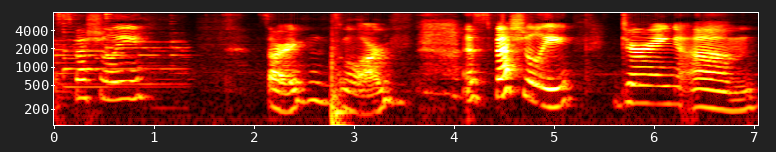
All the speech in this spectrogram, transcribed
especially. Sorry, it's an alarm. especially during, um,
